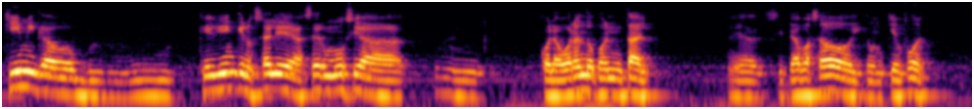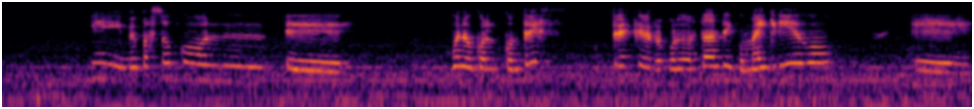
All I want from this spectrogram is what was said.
química o mm, qué bien que nos sale hacer música mm, colaborando con tal. Eh, si te ha pasado y con quién fue. Sí, me pasó con, eh, bueno, con, tres, tres que recuerdo bastante, con Mike Griego. Eh,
